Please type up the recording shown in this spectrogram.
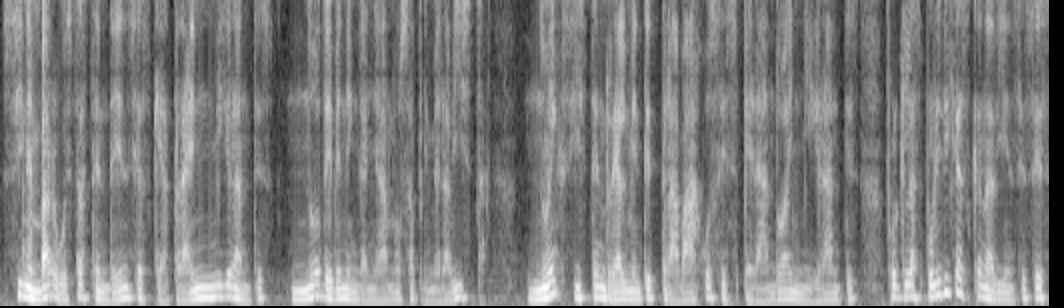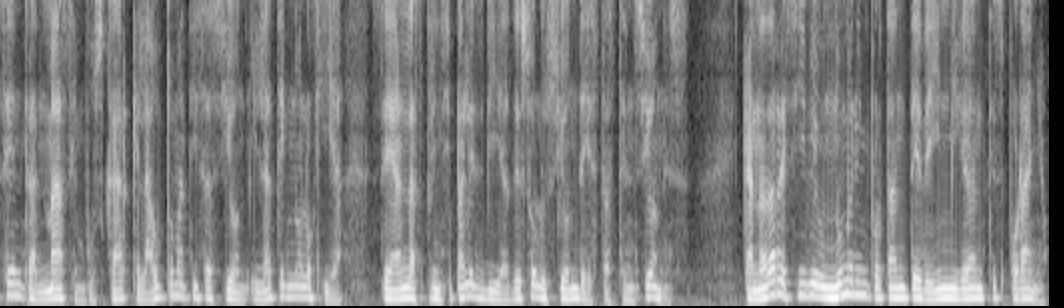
Sin embargo, estas tendencias que atraen inmigrantes no deben engañarnos a primera vista. No existen realmente trabajos esperando a inmigrantes porque las políticas canadienses se centran más en buscar que la automatización y la tecnología sean las principales vías de solución de estas tensiones. Canadá recibe un número importante de inmigrantes por año,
